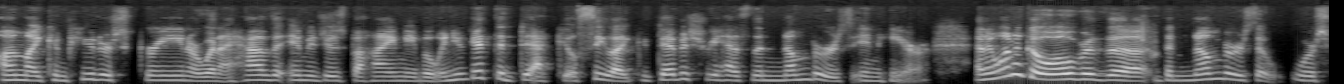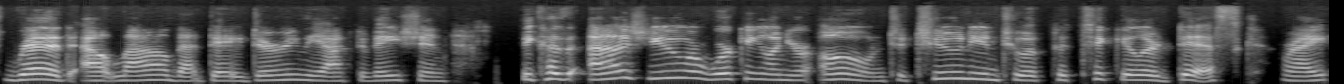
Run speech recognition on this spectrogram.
on my computer screen or when I have the images behind me. But when you get the deck, you'll see like Debashree has the numbers in here. And I want to go over the, the numbers that were read out loud that day during the activation because as you are working on your own to tune into a particular disc, right,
